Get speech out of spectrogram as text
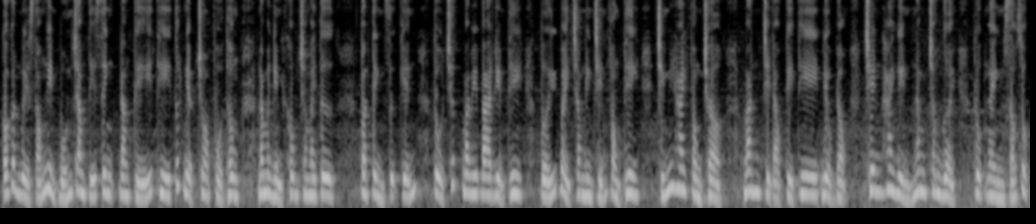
có gần 16.400 thí sinh đăng ký thi tốt nghiệp trung học phổ thông năm 2024 toàn tỉnh dự kiến tổ chức 33 điểm thi với 709 phòng thi, 92 phòng chờ. Ban chỉ đạo kỳ thi điều động trên 2.500 người thuộc ngành giáo dục,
